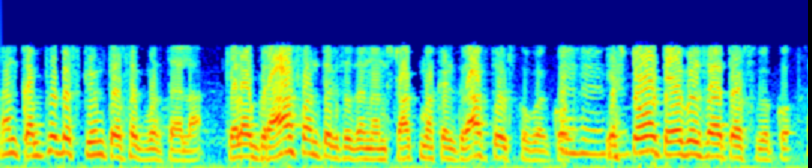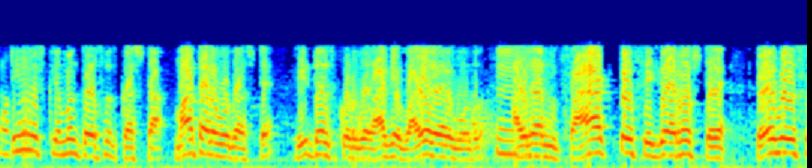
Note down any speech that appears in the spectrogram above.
ನಾನು ಕಂಪ್ಯೂಟರ್ ಸ್ಕ್ರೀನ್ ತೋರ್ಸಕ್ ಬರ್ತಾ ಇಲ್ಲ. ಕೆಲವು ಗ್ರಾಫ್ ಅಂತ ಇರ್ತದೆ ನಾನು ಸ್ಟಾಕ್ ಮಾರ್ಕೆಟ್ ಗ್ರಾಫ್ ತೋರ್ಸ್ಕೋಬೇಕು. ಎಷ್ಟೋ ಟೇಬಲ್ಸ್ ತೋರಿಸ್ಬೇಕು. ಟಿವಿ ಸ್ಕ್ರೀನ್ ಅಲ್ಲಿ ತೋರ್ಸೋದು ಕಷ್ಟ. ಮಾತಾಡಬಹುದು ಅಷ್ಟೇ. ಡೀಟೇಲ್ಸ್ ಕೊಡ್ಬೋದು ಹಾಗೆ ವೈರ್ ಹೇಳ್ಬೋದು. ಆದ್ರೆ ನಾನು ಫ್ಯಾಕ್ಟ್ ಫಿಗರ್ ಅಷ್ಟೇ. ಟೇಬಲ್ಸ್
